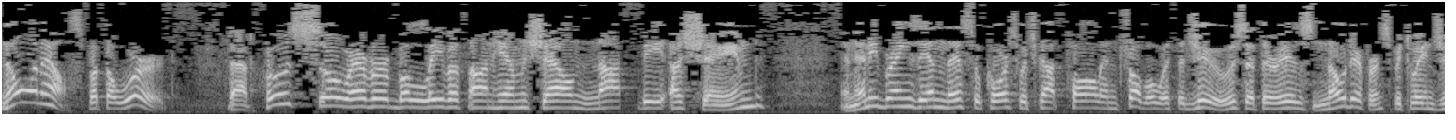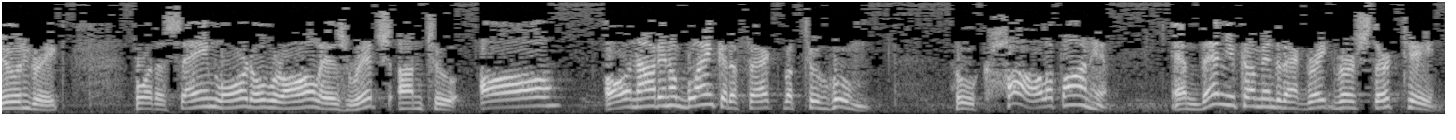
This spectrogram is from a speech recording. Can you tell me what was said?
no one else but the word, that whosoever believeth on him shall not be ashamed. And then he brings in this, of course, which got Paul in trouble with the Jews, that there is no difference between Jew and Greek. For the same Lord over all is rich unto all, oh, not in a blanket effect, but to whom? Who call upon him. And then you come into that great verse 13.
